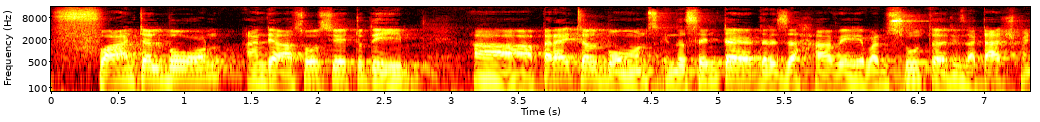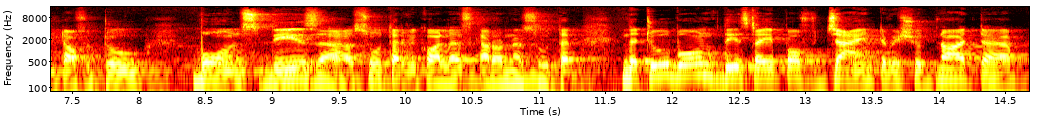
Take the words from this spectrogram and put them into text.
frontal bone and associate to the uh, parietal bones. In the center there is a have one suture is attachment of two bones. These uh, suture we call as coronal suture in the two bones this type of joint we should not uh,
